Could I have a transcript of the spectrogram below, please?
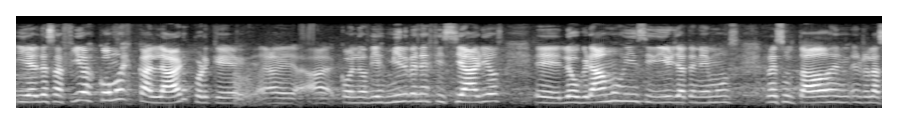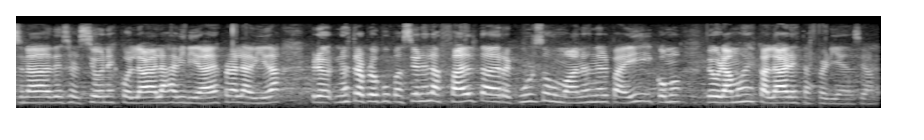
y el desafío es cómo escalar, porque eh, con los 10.000 beneficiarios eh, logramos incidir, ya tenemos resultados en, relación a la deserción escolar, las habilidades para la vida, pero nuestra preocupación es la falta de recursos humanos en el país y cómo logramos escalar esta experiencia.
